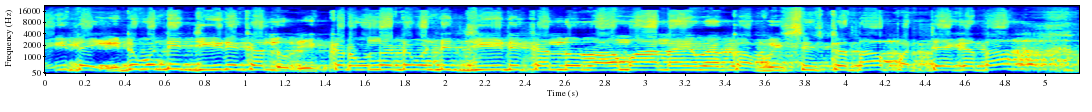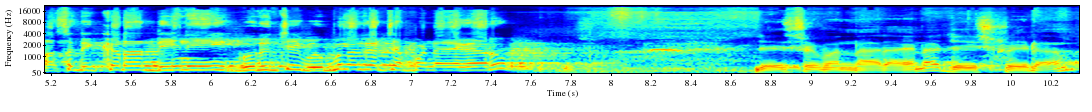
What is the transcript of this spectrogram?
అయితే ఇటువంటి జీడికల్లు ఇక్కడ ఉన్నటువంటి జీడికల్లు రామాలయం యొక్క విశిష్టత ప్రత్యేకత అసలు ఇక్కడ దీని గురించి విపులంగా చెప్పండి అయ్య గారు. జై శ్రీమన్నారాయణ జై శ్రీరామ్.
